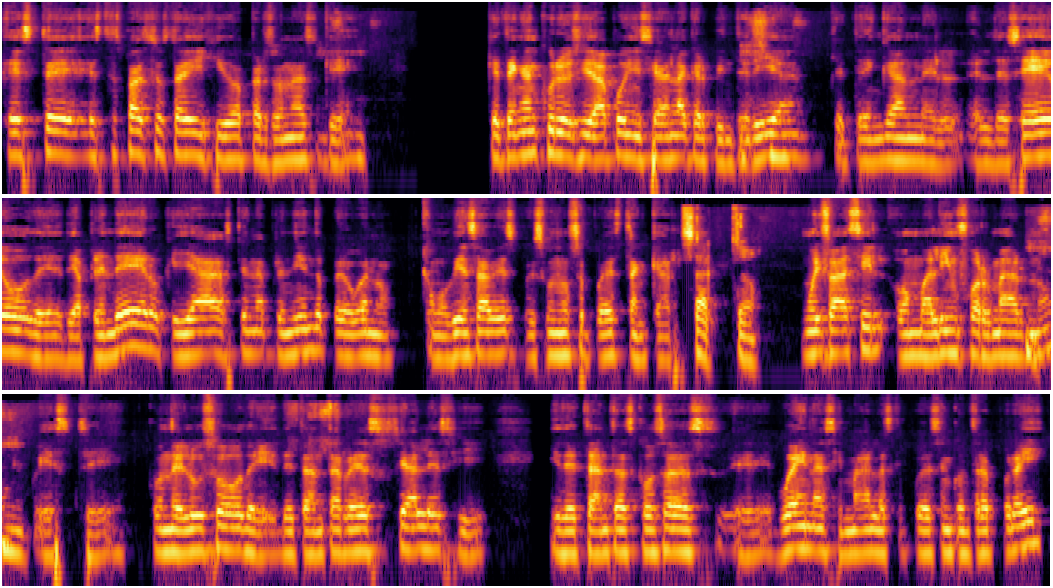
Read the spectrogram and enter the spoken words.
este, este espacio está dirigido a personas que, que tengan curiosidad por iniciar en la carpintería, que tengan el, deseo de, aprender o que ya estén aprendiendo, pero bueno, como bien sabes, pues uno se puede estancar. Exacto. muy fácil o mal informar, ¿no? Este, con el uso de, tantas redes sociales y, de tantas cosas eh, buenas y malas que puedes encontrar por ahí.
